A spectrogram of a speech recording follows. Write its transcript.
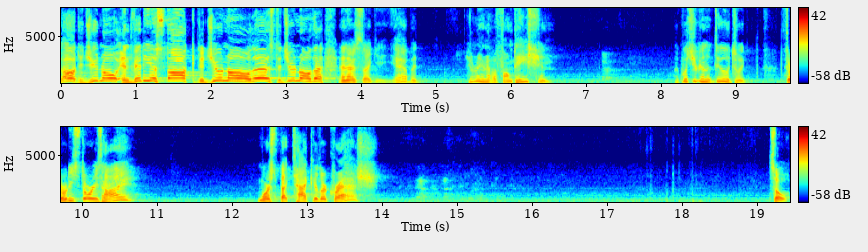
oh, did you know Nvidia stock? Did you know this? Did you know that? And I was like, yeah, but you don't even have a foundation. Like, what you gonna do? It's like 30 stories high? More spectacular crash? So,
